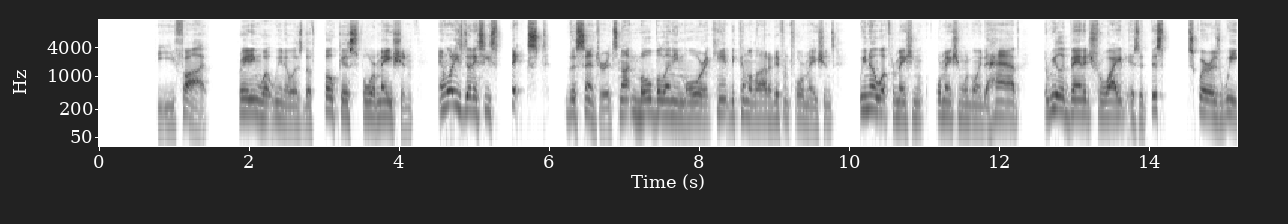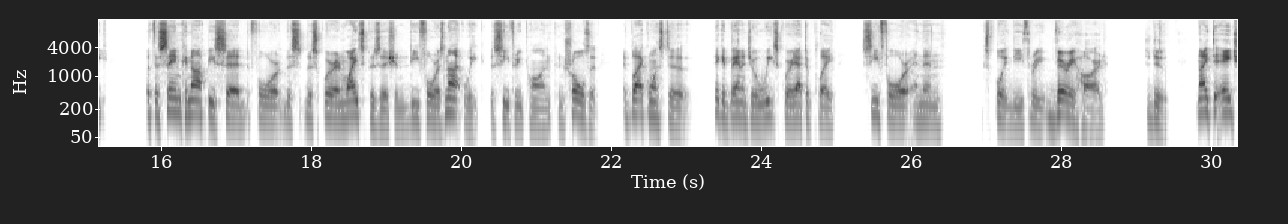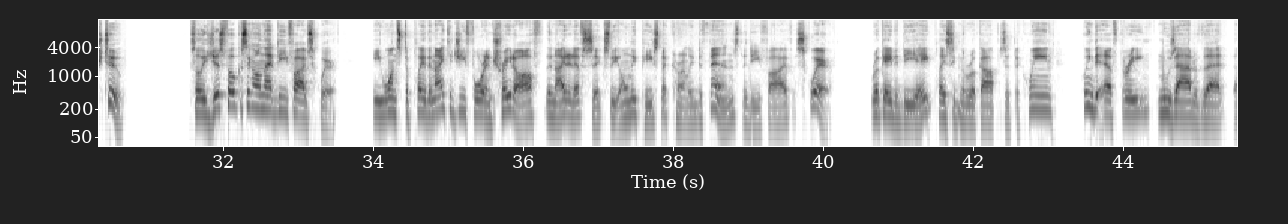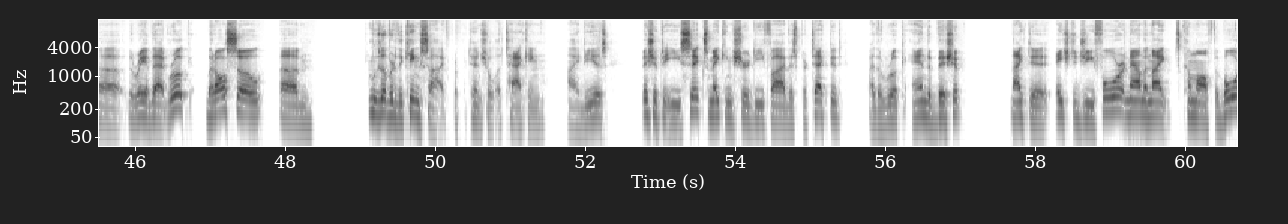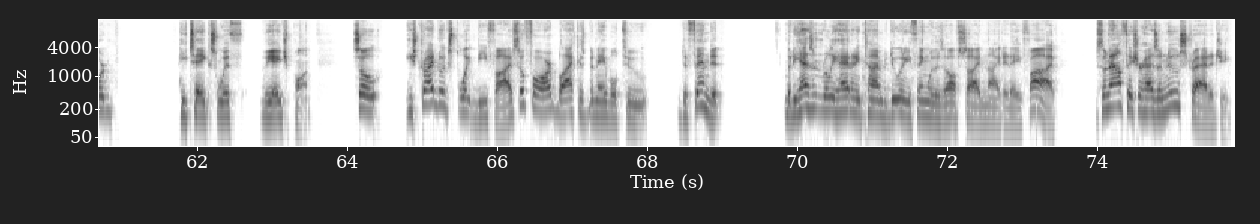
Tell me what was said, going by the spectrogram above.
de5 creating what we know as the focus formation. And what he's done is he's fixed the center. It's not mobile anymore. It can't become a lot of different formations. We know what formation formation we're going to have. The real advantage for white is that this square is weak, but the same cannot be said for this the square in white's position. d4 is not weak. The c3 pawn controls it. If black wants to take advantage of a weak square, you have to play c4 and then exploit d3. Very hard to do. Knight to h2. So he's just focusing on that d5 square. He wants to play the knight to g4 and trade off the knight at f6, the only piece that currently defends the d5 square. Rook a to d8, placing the rook opposite the queen. Queen to f3 moves out of that uh, the ray of that rook, but also um, moves over to the king side for potential attacking ideas. Bishop to e6, making sure d5 is protected by the rook and the bishop. Knight to h to g4. Now the knight's come off the board he takes with the H pawn. So he's tried to exploit d5. So far, black has been able to defend it, but he hasn't really had any time to do anything with his offside knight at a5. So now Fischer has a new strategy.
